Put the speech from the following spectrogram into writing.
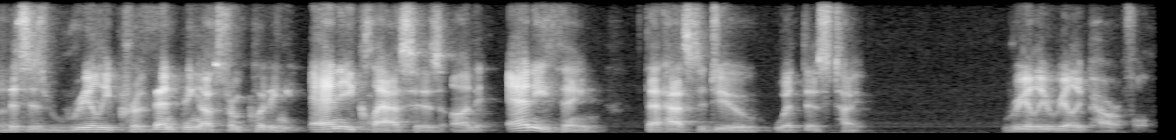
So This is really preventing us from putting any classes on anything that has to do with this type. Really, really powerful.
